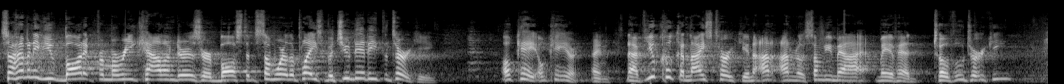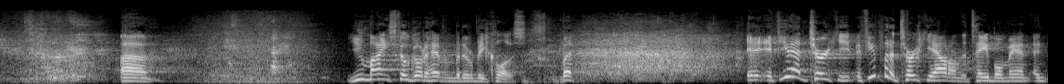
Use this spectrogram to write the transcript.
So, how many of you bought it from Marie Callender's or Boston, somewhere other place, but you did eat the turkey? Okay, okay. Right. Now, if you cook a nice turkey, and I, I, don't know, some of you may, may have had tofu turkey. Uh, you might still go to heaven, but it'll be close. But if you had turkey, if you put a turkey out on the table, man, and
